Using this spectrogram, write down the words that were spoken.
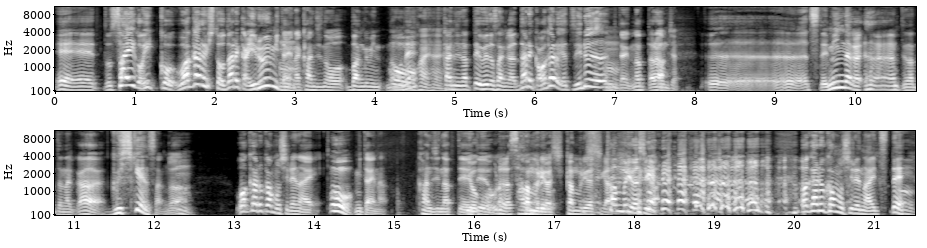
えーっと最後1個分かる人誰かいる？みたいな感じの番組のね、はいはいはい。感じになって上田さんが誰か分かるやついる、みたいになったら、うんう。つってみんながうーんってなった中具志堅さんが、うん分かるかもしれないみたいな感じになって俺ら冠でわし冠わしが冠わしが 分かるかもしれないっつって、うん。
